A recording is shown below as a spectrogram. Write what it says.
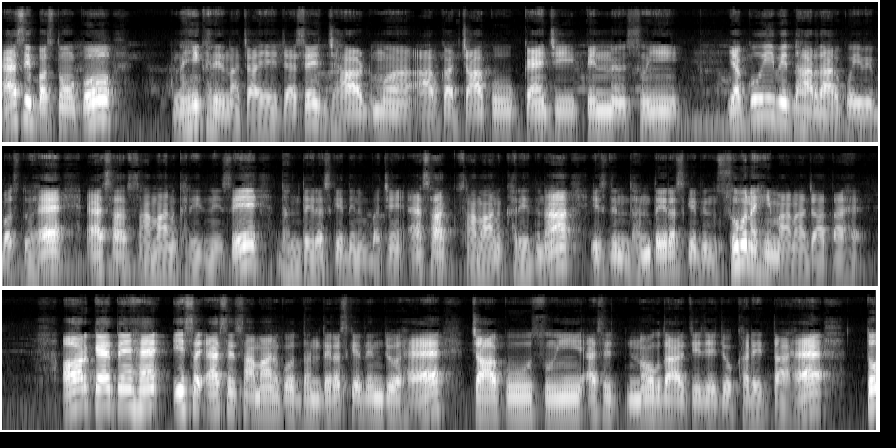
ऐसी वस्तुओं को नहीं खरीदना चाहिए जैसे झाड़ आपका चाकू कैंची पिन सुई या कोई भी धारदार, कोई भी वस्तु है, ऐसा सामान खरीदने से धनतेरस के दिन बचें। ऐसा सामान खरीदना इस दिन धनतेरस के दिन शुभ नहीं माना जाता है। और कहते हैं, इस ऐसे सामान को धनतेरस के दिन जो है, चाकू, सुई, ऐसे नोकदार चीज़ें जो खरीदता है तो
